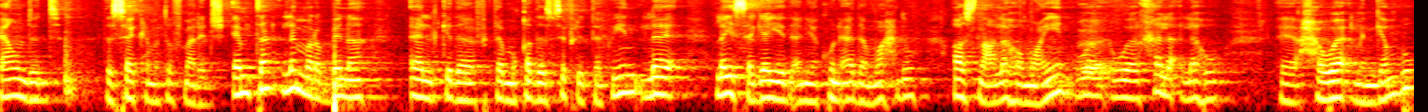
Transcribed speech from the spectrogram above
founded the sacrament of marriage. إمتى؟ لما ربنا قال كده في كتاب مقدس سفر التكوين لا ليس جيد أن يكون آدم وحده أصنع له معين وخلق له حواء من جنبه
